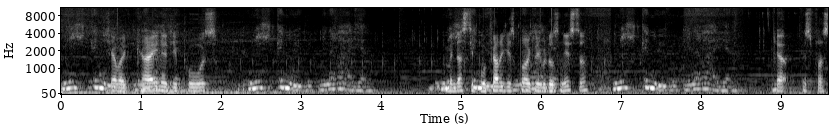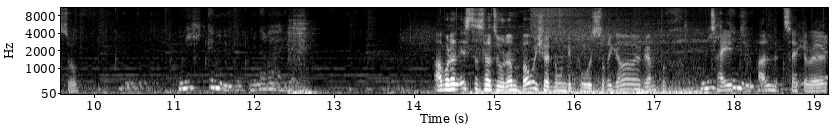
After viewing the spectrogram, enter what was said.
Nicht genügend Ich habe halt keine. Depots. Nicht genügend Mineralien. Und wenn das Depot fertig ist, brauche ich gleich wieder das nächste. Nicht genügend Mineralien. Ja, ist fast so. Nicht genügend Mineralien. Aber dann ist das halt so, dann baue ich halt noch ein Depot. Ist doch egal, wir haben doch Nicht Zeit, genügend. alle Zeit der Welt.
